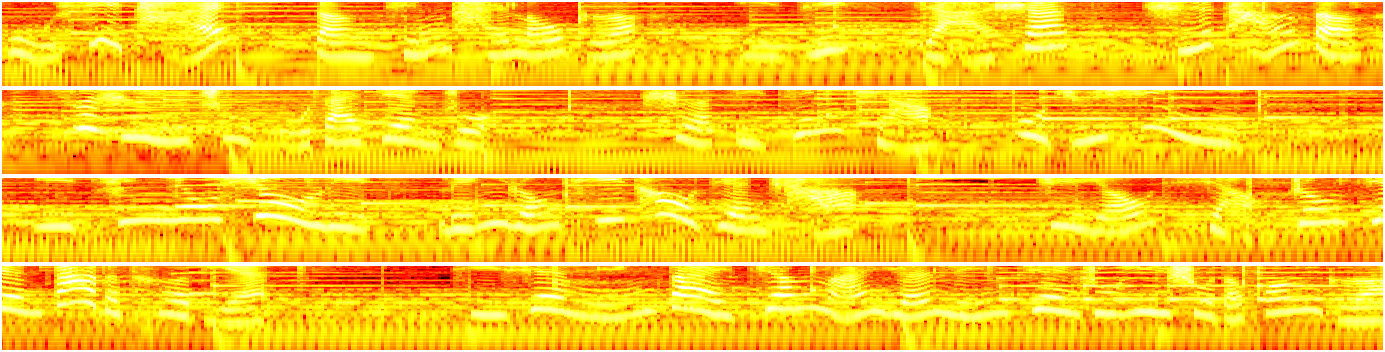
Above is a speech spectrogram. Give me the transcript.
古戏台等亭台楼阁。以及假山、池塘等四十余处古代建筑，设计精巧，布局细腻，以清幽秀丽、玲珑剔透见长，具有小中见大的特点，体现明代江南园林建筑艺术的风格，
